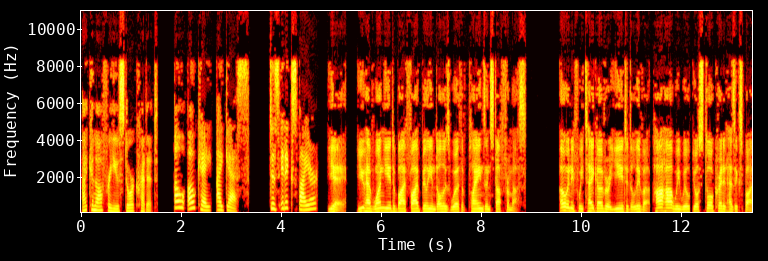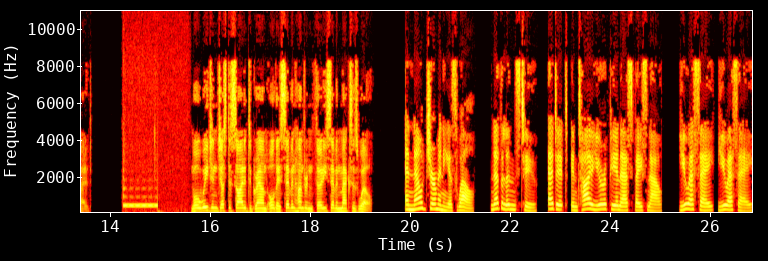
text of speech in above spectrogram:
I can offer you store credit. Oh, okay, I guess. Does it expire? Yeah. You have one year to buy $5 billion worth of planes and stuff from us. Oh and if we take over a year to deliver, haha we will, your store credit has expired. Norwegian just decided to ground all their 737 MAX as well. And now Germany as well. Netherlands too. Edit, entire European airspace now. USA, USA,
